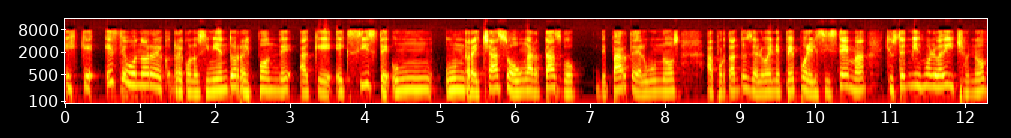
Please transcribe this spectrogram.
es que este bono de reconocimiento responde a que existe un, un rechazo o un hartazgo de parte de algunos aportantes del ONP por el sistema, que usted mismo lo ha dicho, ¿no?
